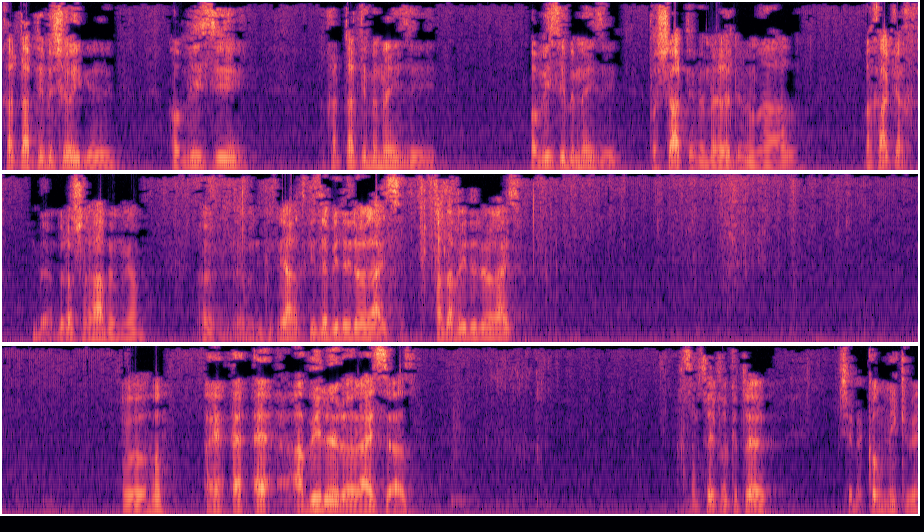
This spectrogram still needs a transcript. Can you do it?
חטאתי בשויגת, אוביסי, חטאתי במזיד, אוביסי במזיד, פושעתי במרד ובמעל, ואחר כך, בלושן רבים גם, יחד, כי זה בידי דו רייס, אז בידי דו רייס. או, אבי לא רייסה אז. חסם ספר כותב שבכל מקווה,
